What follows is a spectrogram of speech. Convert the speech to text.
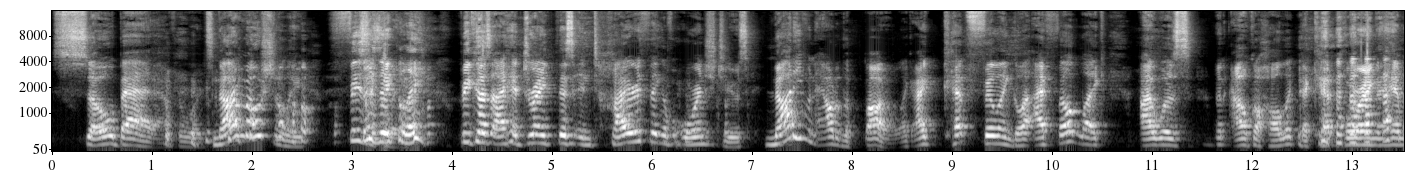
so bad afterwards. Not emotionally, physically physically. because I had drank this entire thing of orange juice, not even out of the bottle. Like I kept filling glass. I felt like I was an alcoholic that kept pouring him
